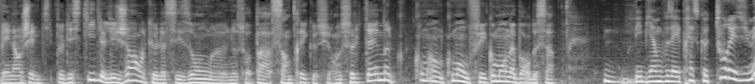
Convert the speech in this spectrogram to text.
mélanger un petit peu les styles, les genres, que la saison euh, ne soit pas centrée que sur un seul thème. Comment comment on fait? Comment on aborde ça? Eh bien, vous avez presque tout résumé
